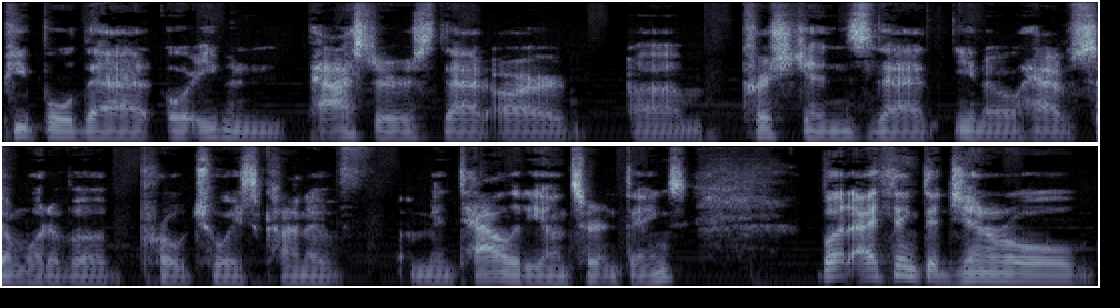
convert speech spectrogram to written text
people that, or even pastors that are um, Christians that you know have somewhat of a pro choice kind of mentality on certain things. But I think the general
